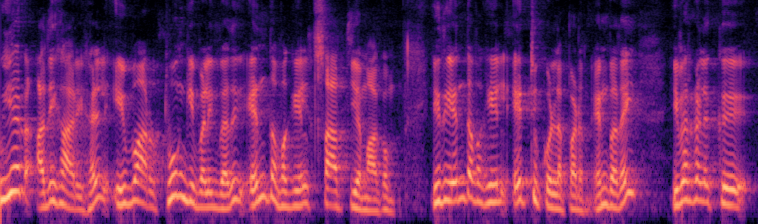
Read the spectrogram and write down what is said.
உயர் அதிகாரிகள் இவ்வாறு தூங்கி வழிவது எந்த வகையில் சாத்தியமாகும்? இது எந்த வகையில் ஏற்றுக்கொள்ளப்படும் என்பதை இவர்களுக்கு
